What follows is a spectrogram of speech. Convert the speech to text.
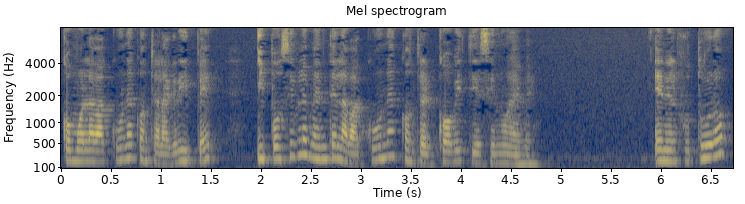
como la vacuna contra la gripe y posiblemente la vacuna contra el COVID-19. En el futuro,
